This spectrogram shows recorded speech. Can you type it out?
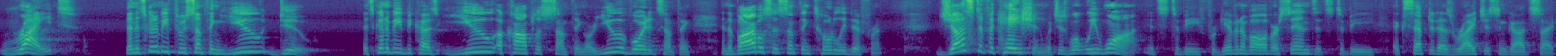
right, then it's going to be through something you do. It's going to be because you accomplished something or you avoided something. And the Bible says something totally different. Justification, which is what we want, it's to be forgiven of all of our sins, it's to be accepted as righteous in God's sight.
